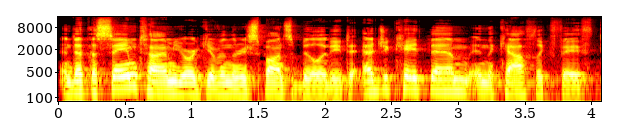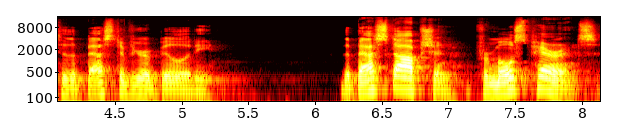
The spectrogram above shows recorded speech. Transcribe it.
and at the same time, you are given the responsibility to educate them in the Catholic faith to the best of your ability. The best option for most parents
